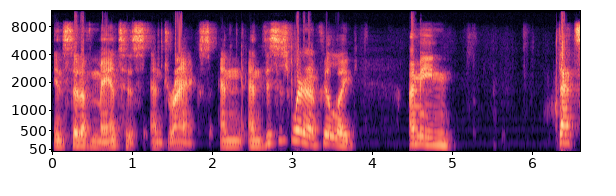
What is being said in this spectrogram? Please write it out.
instead of Mantis and Drax. And and this is where I feel like I mean that's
